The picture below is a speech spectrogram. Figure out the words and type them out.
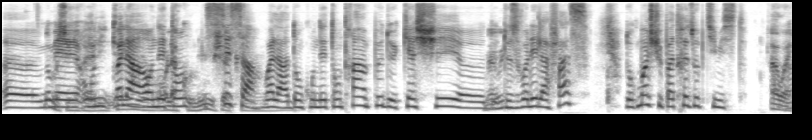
Non, mais, on, voilà, on, est en... c'est ça. Voilà, donc on est en train un peu de cacher, de, se voiler la face. Donc moi, je suis pas très optimiste. Ah ouais.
